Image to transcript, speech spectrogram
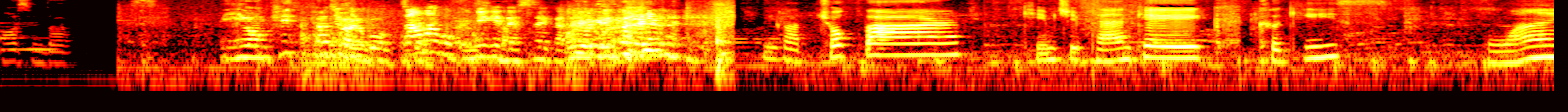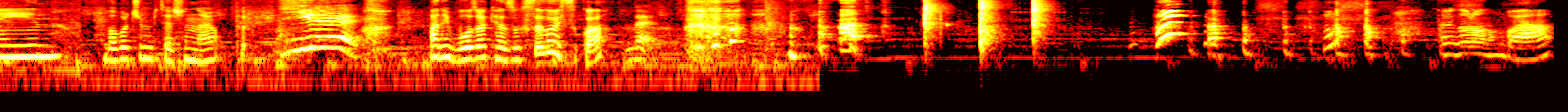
반갑습니다. 이형 펴지 말고 짠하고 분위기 냈으니까 We got 족발, kimchi pancake, cookies, wine. 먹을 준비 되셨나요? 예! 아니 모자 계속 쓰고 있을 거야? 네. 왜 그러는 거야?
